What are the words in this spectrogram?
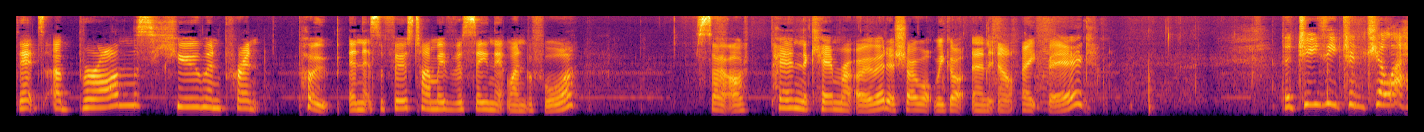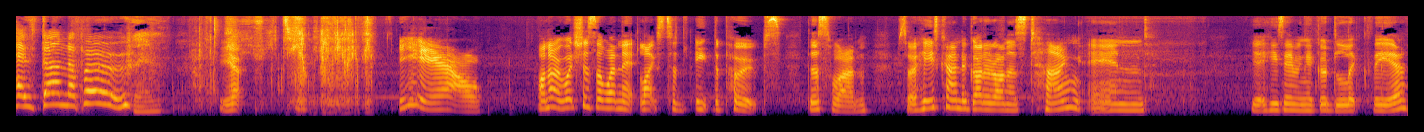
that's a bronze human print poop, and that's the first time we've ever seen that one before. So I'll pan the camera over to show what we got in our eight bag. the cheesy chinchilla has done the poo. Yep. Ew. Oh no, which is the one that likes to eat the poops? This one. So he's kind of got it on his tongue and yeah, he's having a good lick there.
